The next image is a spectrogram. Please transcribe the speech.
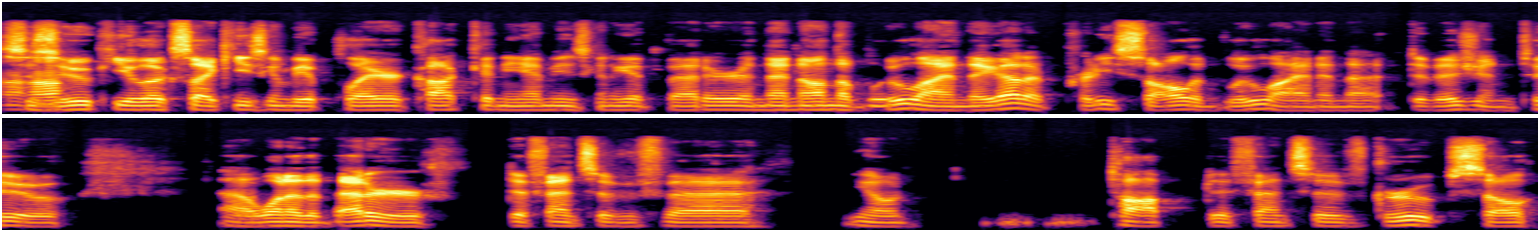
Uh-huh. Suzuki looks like he's going to be a player. Kotkaniemi is going to get better, and then on the blue line they got a pretty solid blue line in that division too. Uh, one of the better defensive, uh, you know, top defensive groups. So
